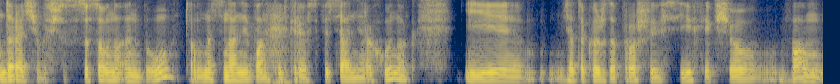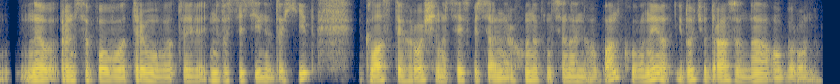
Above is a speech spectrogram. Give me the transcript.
До речі, стосовно НБУ, там Національний банк відкрив спеціальний рахунок, і я також запрошую всіх, якщо вам не принципово отримувати інвестиційний дохід, класти гроші на цей спеціальний рахунок Національного банку. Вони йдуть одразу на оборону.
